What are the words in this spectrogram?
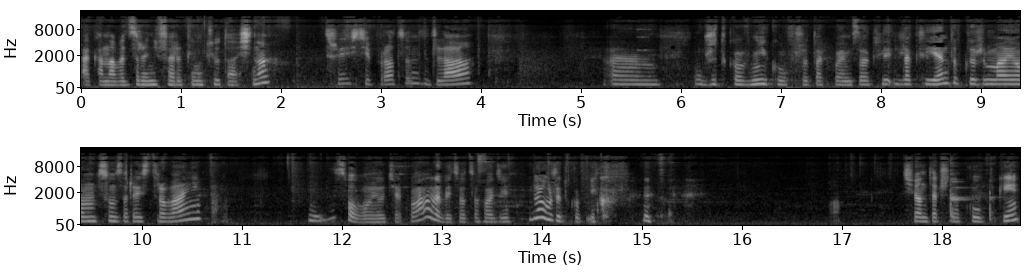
Taka nawet z reniferkiem kiutaśna. 30% dla um, użytkowników, że tak powiem, dla, dla klientów, którzy mają, są zarejestrowani. Słowo mi uciekło, ale wiecie o co chodzi. Dla użytkowników. świąteczne kubki.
